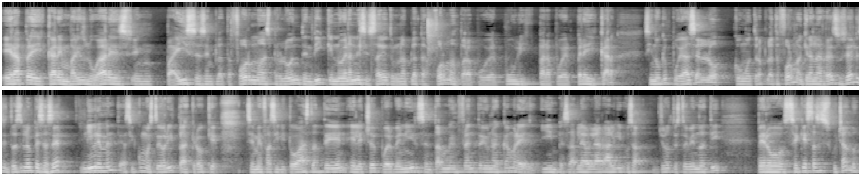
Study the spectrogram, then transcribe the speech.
era predicar en varios lugares, en países, en plataformas, pero luego entendí que no era necesario tener una plataforma para poder publicar, para poder predicar, sino que podía hacerlo con otra plataforma que eran las redes sociales. Entonces lo empecé a hacer libremente, así como estoy ahorita. Creo que se me facilitó bastante bien el hecho de poder venir, sentarme enfrente de una cámara y empezarle a hablar a alguien. O sea, yo no te estoy viendo a ti, pero sé que estás escuchando.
